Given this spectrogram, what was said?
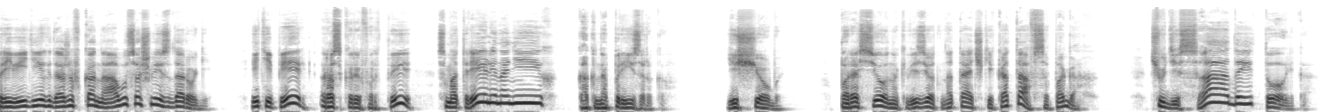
при виде их даже в канаву сошли с дороги. И теперь, раскрыв рты, смотрели на них, как на призраков. Еще бы! Поросенок везет на тачке кота в сапогах. Чудеса да и только!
